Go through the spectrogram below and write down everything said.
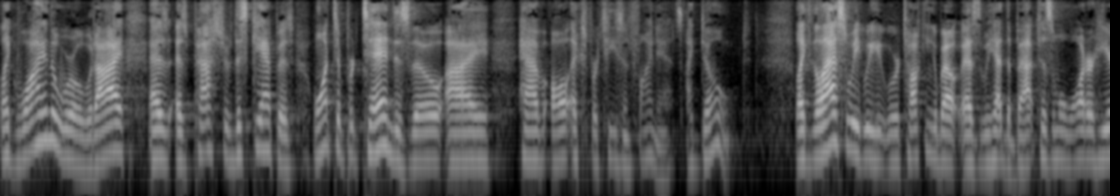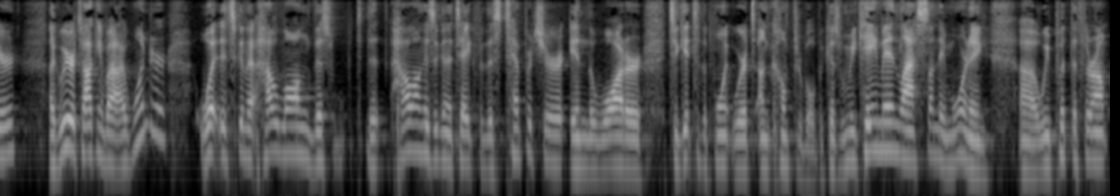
Like, why in the world would I, as, as pastor of this campus, want to pretend as though I have all expertise in finance? I don't. Like the last week, we were talking about as we had the baptismal water here. Like we were talking about, I wonder what it's gonna, how long this, how long is it gonna take for this temperature in the water to get to the point where it's uncomfortable? Because when we came in last Sunday morning, uh, we put the therm-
